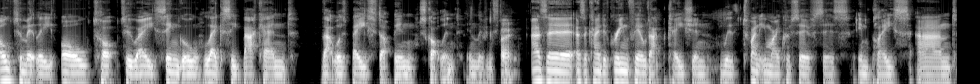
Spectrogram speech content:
ultimately all talked to a single legacy backend that was based up in Scotland in Livingston. Right. As a as a kind of greenfield application with 20 microservices in place and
